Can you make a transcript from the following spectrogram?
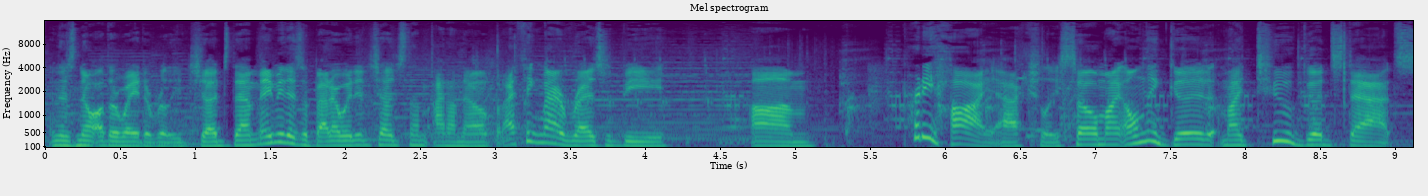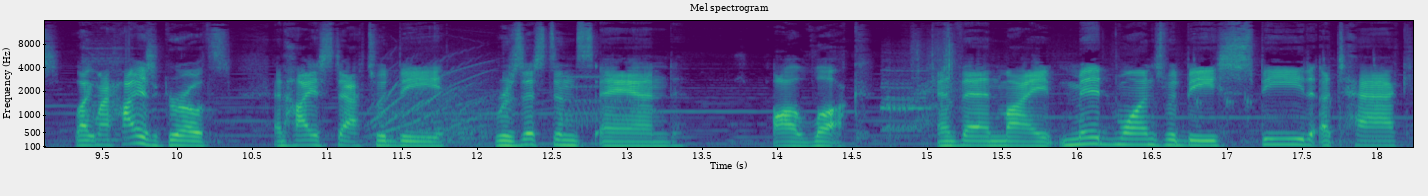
and there's no other way to really judge them. Maybe there's a better way to judge them. I don't know, but I think my res would be um, pretty high actually. So my only good, my two good stats, like my highest growths and highest stats would be resistance and uh, luck. And then my mid ones would be speed, attack,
